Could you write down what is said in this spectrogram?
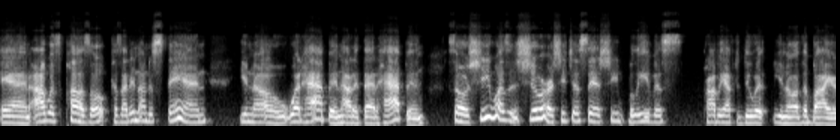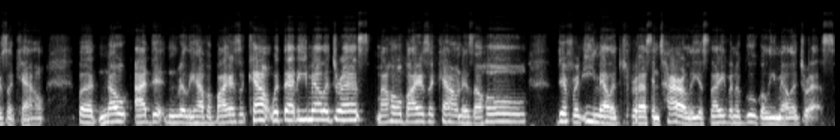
And I was puzzled because I didn't understand, you know, what happened. How did that happen? So she wasn't sure. She just said she believed it's probably have to do with, you know, the buyer's account. But note, I didn't really have a buyer's account with that email address. My whole buyer's account is a whole different email address entirely. It's not even a Google email address,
